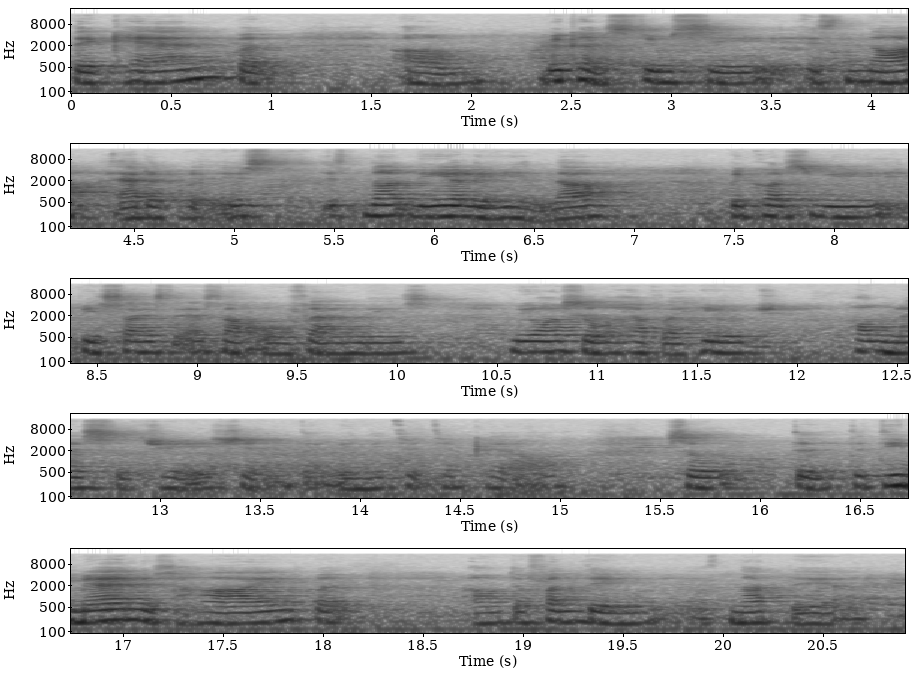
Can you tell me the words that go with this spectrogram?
they can, but um, we can still see it's not adequate. It's, it's not nearly enough because we, besides the SRO families, we also have a huge homeless situation that we need to take care of. So the, the demand is high, but uh, the funding is not there.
